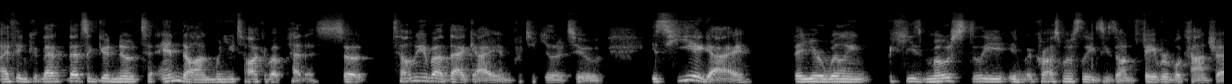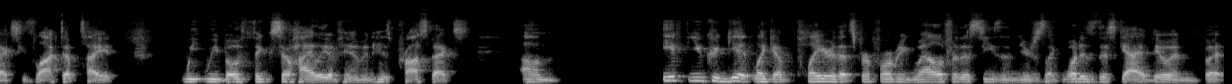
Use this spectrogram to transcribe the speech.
I think that that's a good note to end on when you talk about Pettis. So tell me about that guy in particular too. Is he a guy that you're willing? He's mostly in, across most leagues. He's on favorable contracts. He's locked up tight. We we both think so highly of him and his prospects. Um, if you could get like a player that's performing well for this season, you're just like, what is this guy doing? But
